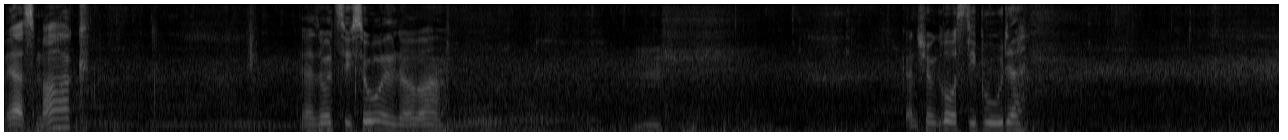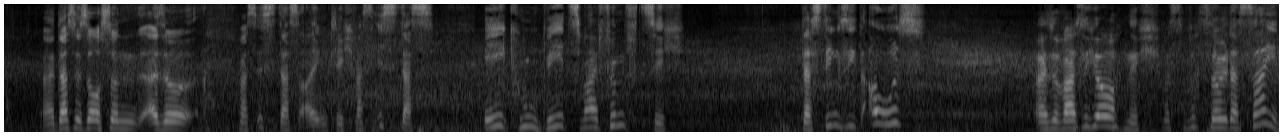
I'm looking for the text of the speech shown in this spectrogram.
Wer es mag, der soll es sich holen, aber. Hm. Ganz schön groß die Bude. Äh, das ist auch so ein, also was ist das eigentlich? Was ist das? EQB 250. Das Ding sieht aus. Also weiß ich auch nicht. Was, was soll das sein?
